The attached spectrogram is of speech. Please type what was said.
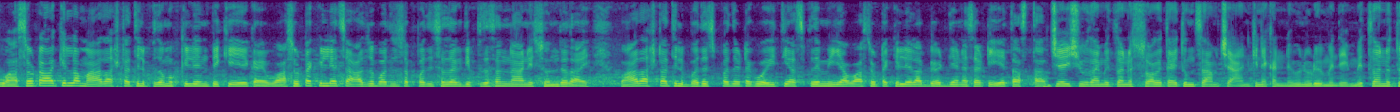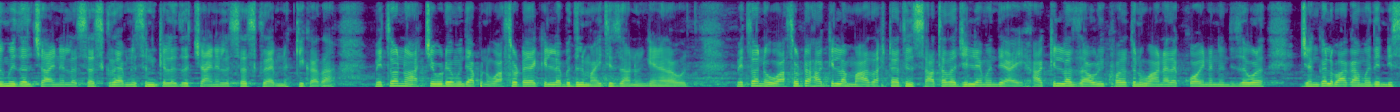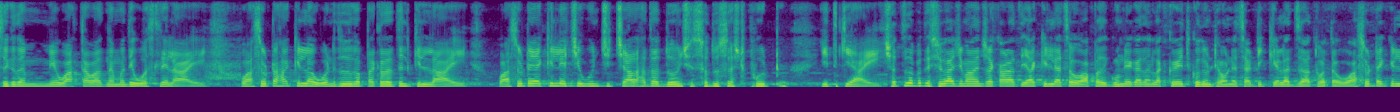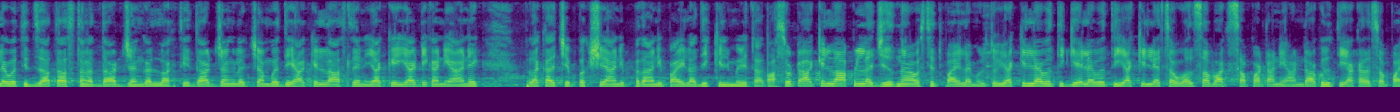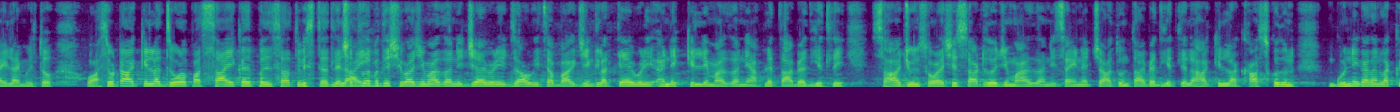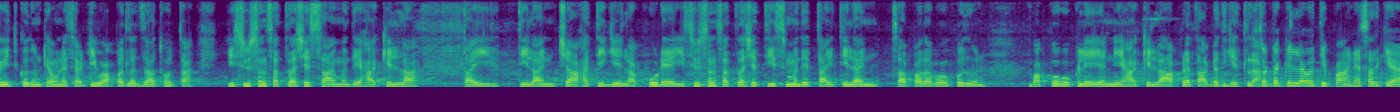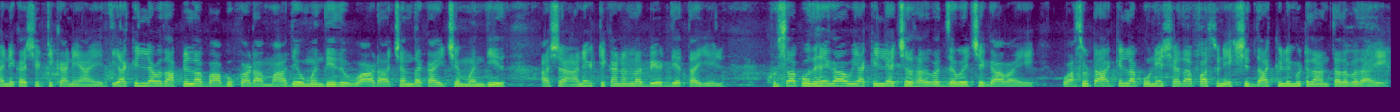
वासोटा हा किल्ला महाराष्ट्रातील प्रमुख किल्ल्यांपैकी एक आहे. वासोटा किल्ल्याचा आजूबाजूचा परिसर अगदी प्रसन्न आणि सुंदर आहे. महाराष्ट्रातील बरेच पर्यटक व इतिहासप्रेमी या वासोटा किल्ल्याला भेट देण्यासाठी येत असतात. जय शिवराय मित्रांनो स्वागत आहे तुमचं आमच्या आणखीन एका नवीन व्हिडिओमध्ये. मित्रांनो तुम्ही जर चॅनलला सबस्क्राईब नसेल केलं तर चॅनलला सबस्क्राईब नक्की करा. मित्रांनो आजच्या व्हिडिओमध्ये आपण वासोटा या किल्ल्याबद्दल माहिती जाणून घेणार आहोत. मित्रांनो वासोटा हा किल्ला महाराष्ट्रातील सातारा जिल्ह्यामध्ये आहे. हा किल्ला जावळी खोऱ्यातून वाहणाऱ्या कोयना नदीजवळ जंगल भागामध्ये निसर्गरम्य वातावरणामध्ये वसलेला आहे. वासोटा हा किल्ला वनदुर्ग प्रकारातील किल्ला आहे. वासोटा या किल्ल्याची उंची चार हजार दोनशे सदुसष्ट फूट इतकी आहे. छत्रपती शिवाजी महाराजांच्या काळात या किल्ल्याचा वापर गुन्हेगारांना कैद करून ठेवण्यासाठी केला जात होता. वासोटा किल्ल्यावरती जात असताना दाट जंगल लागते. दाट जंगलाच्या मध्ये हा किल्ला असल्याने या कि या ठिकाणी अनेक प्रकारचे पक्षी आणि प्राणी पाहायला देखील मिळतात. वासोटा हा किल्ला आपल्याला जीर्ण अवस्थेत पाहायला मिळतो. या किल्ल्यावरती गेल्यावरती या किल्ल्याचा वरचा भाग सपाट आणि अंडाकृती आकाराचा पाहायला मिळतो. वासोटा हा किल्ला जवळपास सहा एकर परिसरात विस्तारलेला आहे. छत्रपती शिवाजी महाराजांनी ज्यावेळी जावळीचा भाग जिंकला त्यावेळी अनेक किल्ले महाराजांनी आपल्या ताब्यात घेतले. सहा जून सोळाशे साठ रोजी महाराजांनी सैन्याच्या हातून ताब्यात घेतलेला हा किल्ला खास करून गुन्हेगारांना कैद करून ठेवण्यासाठी वापरला जात होता. इसवी सन सतराशे सहामध्ये हा किल्ला ताई तिलांच्या हाती गेला. पुढे इसवी सन सतराशे तीसमध्ये ताई तिलांचा पराभव करून बाप्पू गोखले यांनी हा किल्ला आपल्या ताब्यात घेतला. छोट्या किल्ल्यावरती पाहण्यासारखे अनेक अशी ठिकाणे आहेत. या किल्ल्यावर आपल्याला बाबूकाडा महादेव मंदिर वाडा चंदकाईचे मंदिर अशा अनेक ठिकाणांना भेट देता येईल. खुसापूर हे गाव या किल्ल्याच्या सर्वात जवळचे गाव आहे. वासोटा हा किल्ला पुणे शहरापासून एकशे दहा किलोमीटर अंतरावर आहे.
